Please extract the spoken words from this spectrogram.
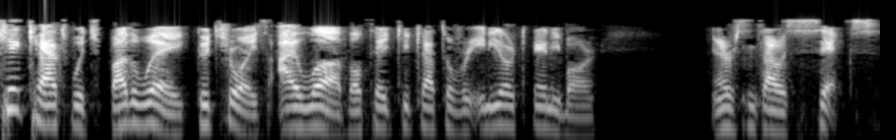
Kit Kats, which by the way, good choice. I love. I'll take Kit Kats over any other candy bar. And ever since I was six,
